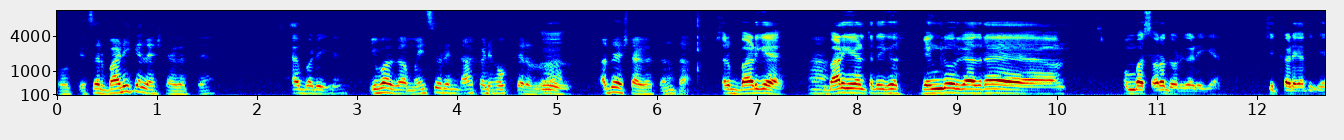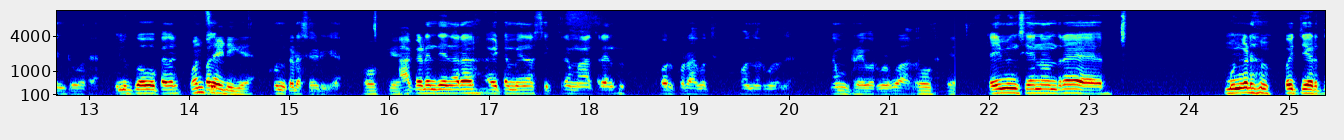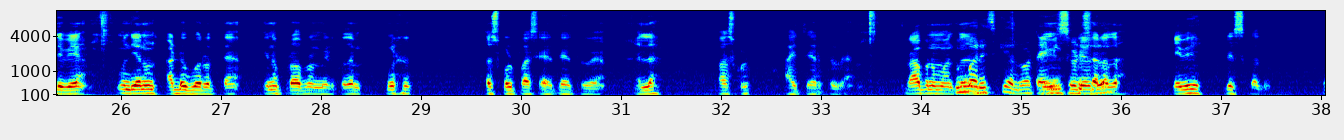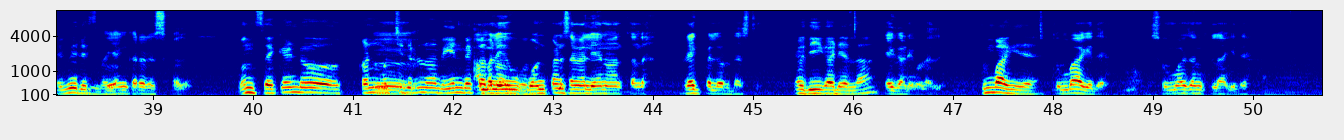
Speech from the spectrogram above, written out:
ಓಕೆ. ಸರ್ ಬಾಡಿಗೆಲ್ಲ ಎಷ್ಟಾಗುತ್ತೆ? ಬಾಡಿಗೆ ಇವಾಗ ಮೈಸೂರಿಂದ ಆ ಕಡೆ ಹೋಗ್ತಿರಲ್ವಾ? ಹ್ಞೂ ಅದು ಎಷ್ಟಾಗತ್ತೆ ಅಂತ? ಸರ್ ಬಾಡಿಗೆ. ಹಾ. ಬಾಡಿಗೆ ಹೇಳ್ತಾರೆ ಈಗ ಬೆಂಗಳೂರಿಗಾದ್ರೆ ಒಂಬತ್ತು ಸಾವಿರ ದೊಡ್ಡ ಗಾಡಿಗೆ ಚಿಕ್ಕ ಕಡೆ ಎಂಟೂವರೆ. ಇಲ್ಲಿ ಹೋಗ್ಬೇಕಾದ್ರೆ ಒಂದ್. ಸೈಡಿಗೆ ಒಂದ್ ಕಡೆ ಸೈಡ್ಗೆ ಓಕೆ ಆ ಕಡೆಯಿಂದ ಏನಾರ ಐಟಮ್ ಏನಾರ ಸಿಕ್ಕರೆ ಮಾತ್ರ ಅವ್ರು ಕೂಡ ಆಗುತ್ತೆ ಓನರ್ಗಳಿಗೆ ನಮ್ಮ ಡ್ರೈವರ್ಗಳಿಗೂ ಆಗುತ್ತೆ. ಓಕೆ ಟೈಮಿಂಗ್ಸ್ ಏನು ಅಂದ್ರೆ ಮುಂದ್ಗಡೆ ಹೋಯ್ತಾ ಇರ್ತೀವಿ ಒಂದು ಏನೋ ಒಂದು ಅಡ್ಡ ಬರುತ್ತೆ ಏನೋ ಪ್ರಾಬ್ಲಮ್ ಇರ್ತದೆ ಬಸ್ಗಳು ಪಾಸ್ ಆಗ್ತಾ ಇರ್ತವೆ ಎಲ್ಲ ಪಾಸ್ಗಳು ಆಯ್ತಾ ಇರ್ತವೆ. ಪ್ರಾಬ್ಲಮ್ ಅಂತ ತುಂಬಾ ರಿಸ್ಕಿ ಅಲ್ವಾ ಟೈಮಿಂಗ್ ಹೆವಿ ರಿಸ್ಕ್ ಅದು. ಹೆವಿ ರಿಸ್ಕ್ ಭಯಂಕರ ರಿಸ್ಕ್ ಅದು. ಒಂದ್ ಸೆಕೆಂಡ್ ಕಣ್ಣು ಮುಚ್ಚಿದ್ರು ನಾವ್ ಏನ್ ಆಮೇಲೆ ಬೇಕಾದ್ರೆ ಒನ್ ಪಾಯಿಂಟ್ ಸೆವೆನ್ ಏನು ಅಂತಂದ್ರೆ ಬ್ರೇಕ್ ಫೇಲ್ಯೂರ್ ಜಾಸ್ತಿ. ಯಾವ್ದು ಈ ಗಾಡಿ ಅಲ್ಲ? ಈ ಗಾಡಿಗಳಲ್ಲಿ. ತುಂಬಾ ಆಗಿದೆ. ತುಂಬಾ ಆಗಿದೆ. ಸುಮಾರು ಕಿಲ್ ಆಗಿದೆ.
